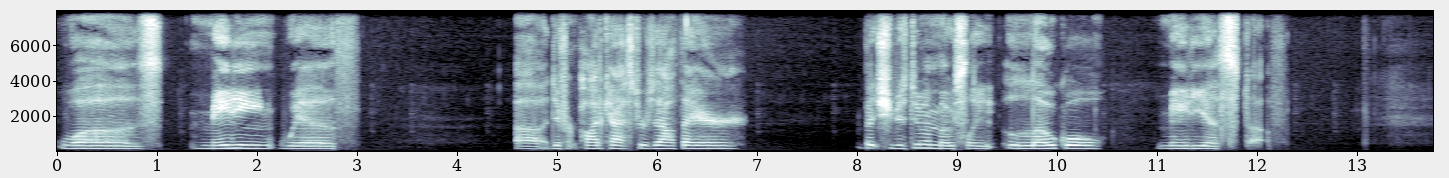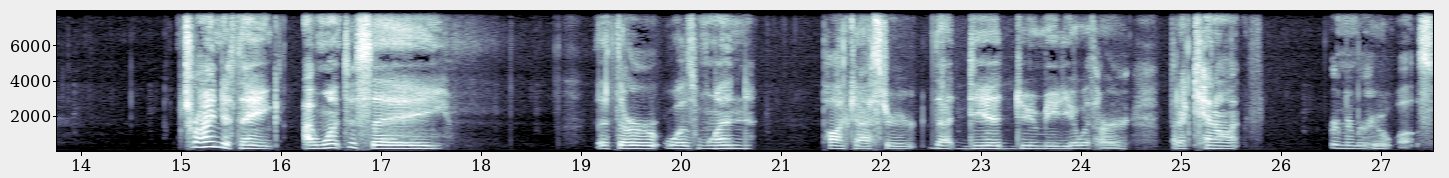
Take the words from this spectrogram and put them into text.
was meeting with uh, different podcasters out there, but she was doing mostly local media stuff. trying to think. I want to say that there was one podcaster that did do media with her, but I cannot remember who it was.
